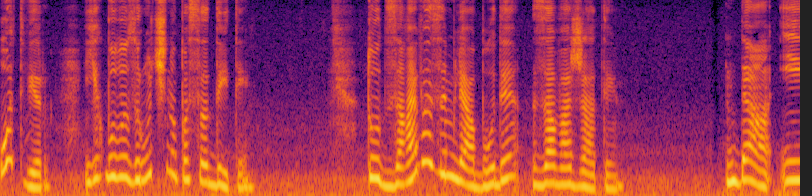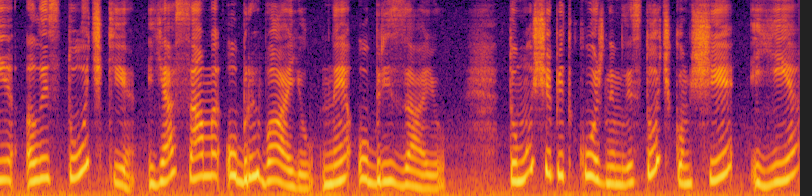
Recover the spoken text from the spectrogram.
отвір їх було зручно посадити. Тут зайва земля буде заважати. Да, і листочки я саме обриваю, не обрізаю. Тому що під кожним листочком ще є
